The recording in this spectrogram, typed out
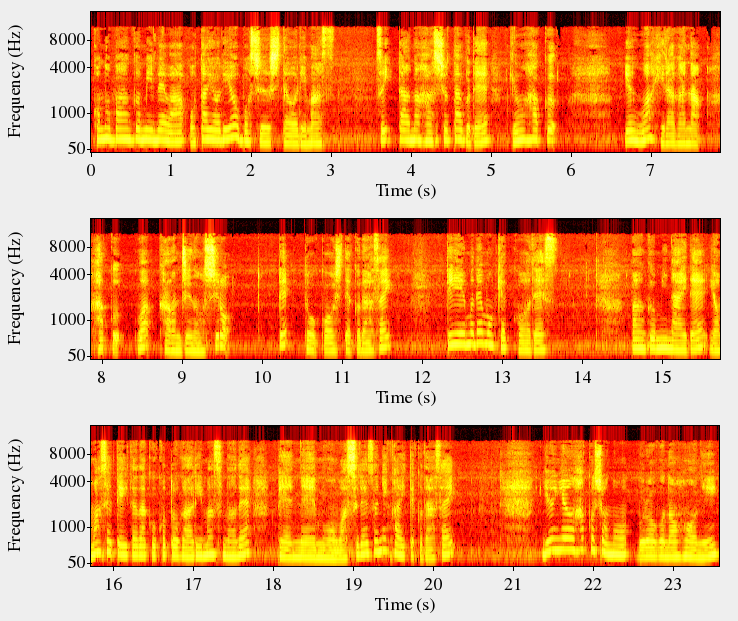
この番組ではお便りを募集しております。ツイッターのハッシュタグで、ユンハク、ユンはひらがな、ハクは漢字の白で投稿してください。DM でも結構です。番組内で読ませていただくことがありますので、ペンネームを忘れずに書いてください。ユンユン白書のブログの方に、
